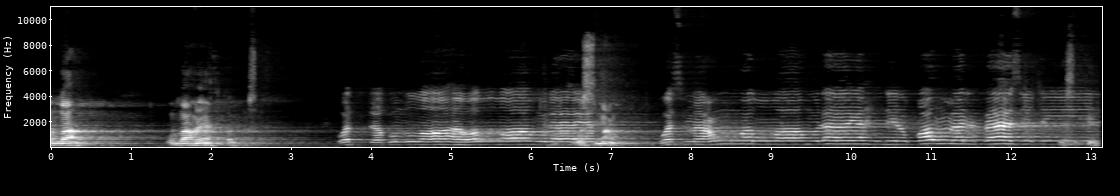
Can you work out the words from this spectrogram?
والله والله لا يهدي القوم واتقوا الله والله لا يهدي واسمعوا. واسمعوا والله لا يهدي القوم الفاسقين.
